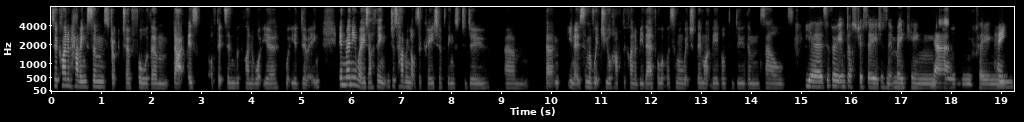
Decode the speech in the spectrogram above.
so kind of having some structure for them that is fits in with kind of what you're what you're doing. In many ways, I think just having lots of creative things to do. Um, that you know, some of which you'll have to kind of be there for, but some of which they might be able to do themselves. yeah it's a very industrious age isn't it making Yeah. playing painting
